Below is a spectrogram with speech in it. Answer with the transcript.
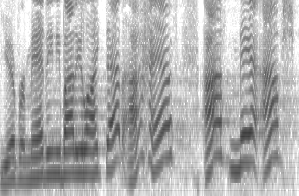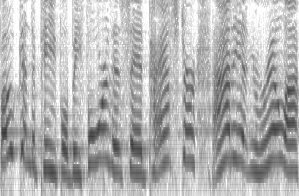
You ever met anybody like that? I have. I've met, I've spoken to people before that said, Pastor, I didn't realize,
